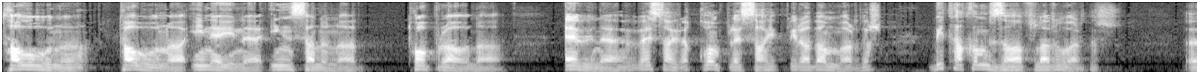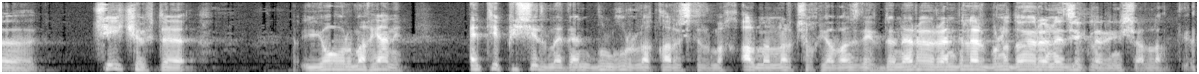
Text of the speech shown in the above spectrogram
tavuğunu, tavuğuna, ineğine, insanına, toprağına, evine vesaire komple sahip bir adam vardır. Bir takım zaafları vardır. Ee, çiğ köfte yoğurmak yani eti pişirmeden bulgurla karıştırmak. Almanlar çok yabancı değil. Döneri öğrendiler bunu da öğrenecekler inşallah diyor.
